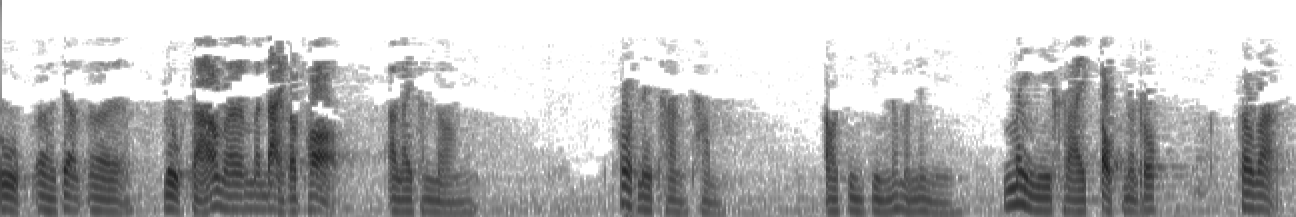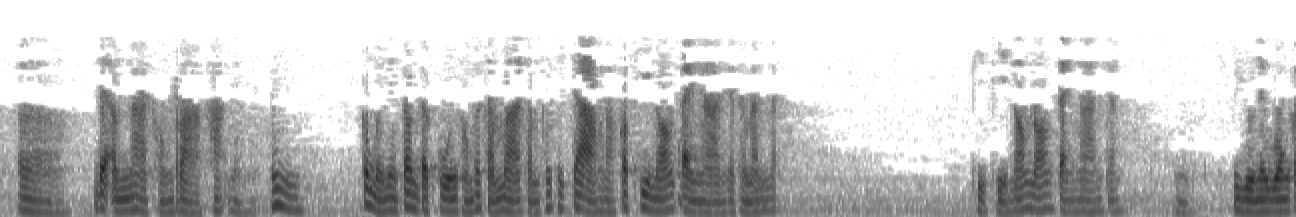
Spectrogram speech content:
ลูก เออจ้าเออลูกสาวมามาได้กับพ่ออะไรทำนองนี้ โทษในทางธรรม เอาจริง ๆ แล้วมันไม่มี ไม่มีใครตกนรก เพราะว่า เออได้อำนาจของราคะอย่างนี้ไม่มี ก็เหมือนอย่างต้นตระกูลของพระสัมมาสัมพุทธเจ้าของเราก็พี่น้องแต่งงานกันทั้งนั้นแหละพี่ๆน้องๆแต่งงานกันอยู่ในวงก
